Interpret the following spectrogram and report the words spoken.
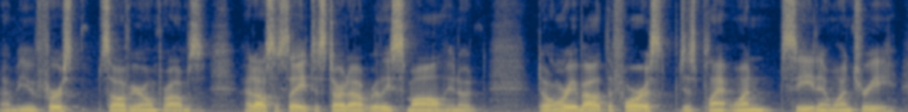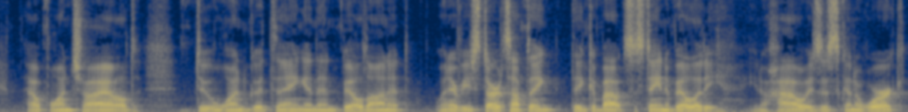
Um, you first solve your own problems. I'd also say to start out really small. You know, don't worry about the forest. Just plant one seed and one tree. Help one child. Do one good thing, and then build on it. Whenever you start something, think about sustainability. You know, how is this going to work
